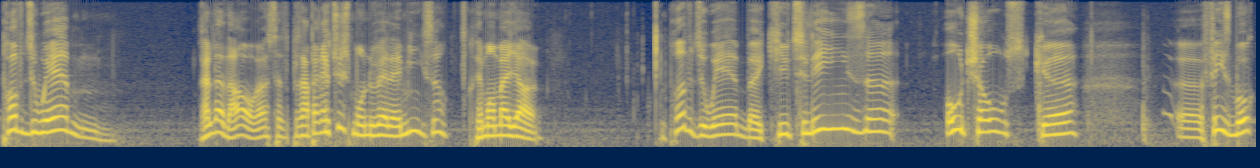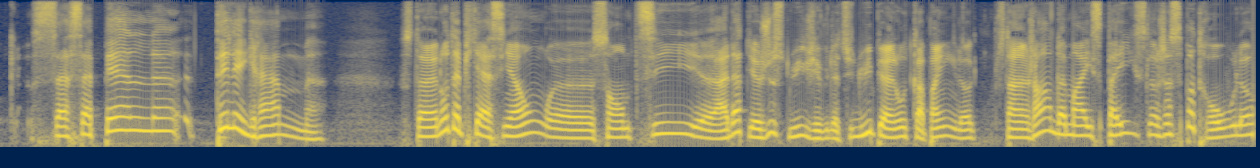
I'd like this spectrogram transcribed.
Prof du Web. Je l'adore, hein? ça, ça apparaît-tu sur mon nouvel ami, ça? C'est mon meilleur prof du web qui utilise autre chose que euh, Facebook. Ça s'appelle Telegram. C'est une autre application. Euh, son petit. Euh, à date, il y a juste lui que j'ai vu là-dessus. Lui et un autre copain. C'est un genre de MySpace. Là. Je sais pas trop. Là.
